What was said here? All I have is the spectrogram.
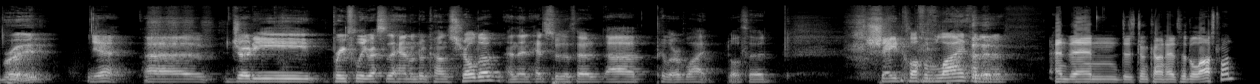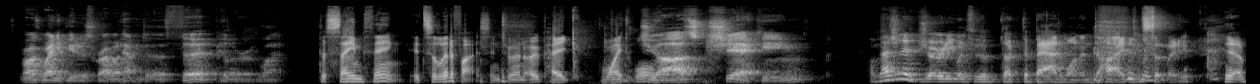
Rude. Yeah. Uh, Jody briefly rests her hand on Duncan's shoulder and then heads through the third uh, pillar of light or third shade cloth of light. I don't know. And then does Duncan head to the last one? I was waiting for you to describe what happened to the third pillar of light. The same thing. It solidifies into an opaque white wall. Just checking. Imagine if Jody went through the, like the bad one and died instantly. Yeah.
